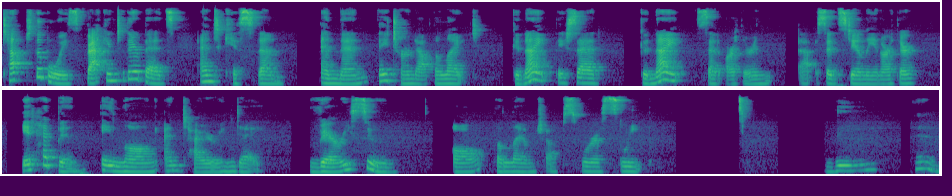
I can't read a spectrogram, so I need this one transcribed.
tucked the boys back into their beds and kissed them, and then they turned out the light. Good night, they said. Good night, said Arthur and uh, said Stanley and Arthur. It had been a long and tiring day. Very soon, all the Lambchops were asleep. The end.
